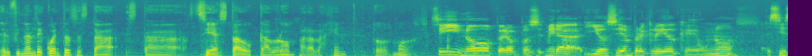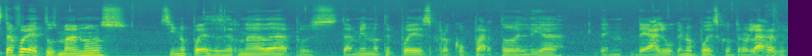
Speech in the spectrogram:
al final de cuentas está, está, sí ha estado cabrón para la gente, de todos modos. Sí, no, pero pues mira, yo siempre he creído que uno, si está fuera de tus manos, si no puedes hacer nada, pues también no te puedes preocupar todo el día de, de algo que no puedes controlar, güey.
